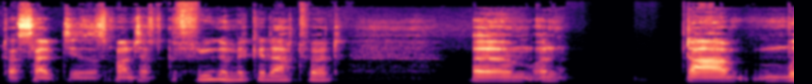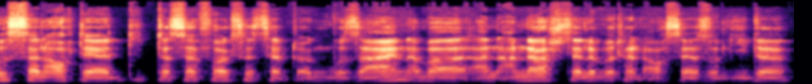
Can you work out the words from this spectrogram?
dass halt dieses Mannschaftsgefüge mitgedacht wird. Ähm, und da muss dann auch der, das Erfolgsrezept irgendwo sein, aber an anderer Stelle wird halt auch sehr solide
